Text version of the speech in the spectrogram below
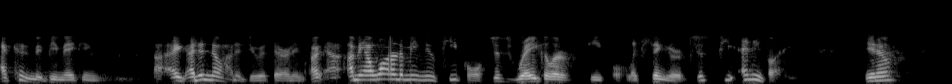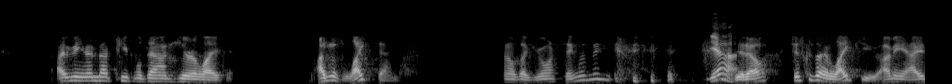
I- couldn't be making. I, I didn't know how to do it there anymore. I, I- mean, I wanted to meet new people, just regular people, like singers, just pe- anybody. You know, I mean, I met people down here like, I just liked them. And I was like, "You want to sing with me?" yeah you know, just because I like you. I mean, I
